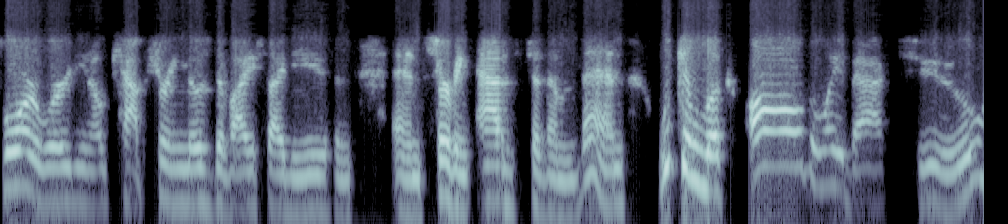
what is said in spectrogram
forward you know capturing those device ids and and serving ads to them then we can look all the way back to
